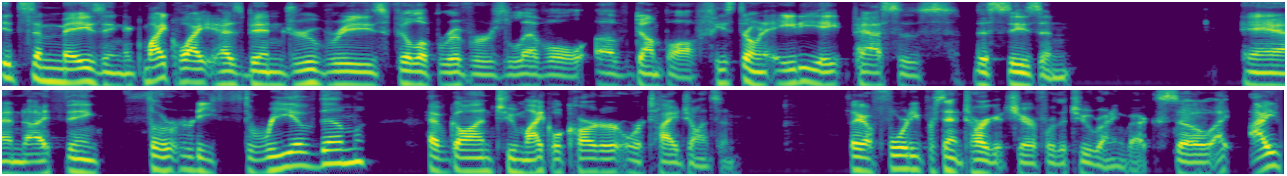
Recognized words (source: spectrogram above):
it's amazing. Like Mike White has been Drew Brees, Philip Rivers level of dump off. He's thrown 88 passes this season, and I think 33 of them have gone to Michael Carter or Ty Johnson. It's like a 40% target share for the two running backs. So I I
